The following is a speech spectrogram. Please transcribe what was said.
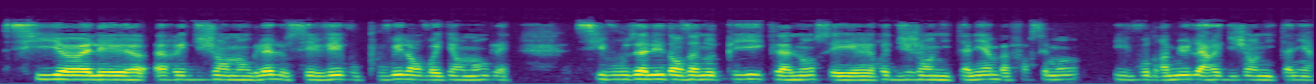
Si elle est rédigée en anglais, le CV, vous pouvez l'envoyer en anglais. Si vous allez dans un autre pays et que l'annonce est rédigée en italien, bah forcément, il vaudra mieux la rédiger en italien.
